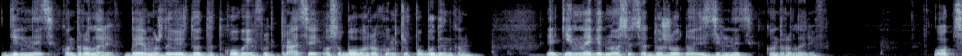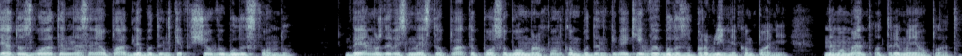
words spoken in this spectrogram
дільниць контролерів дає можливість додаткової фільтрації особових рахунків по будинкам, які не відносяться до жодної з дільниць контролерів. Опція Дозволити внесення оплат для будинків, що вибули з фонду дає можливість внести оплати по особовим рахункам будинків, які вибули з управління компанії на момент отримання оплати.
